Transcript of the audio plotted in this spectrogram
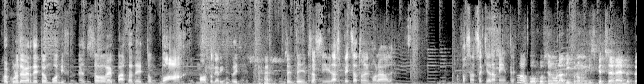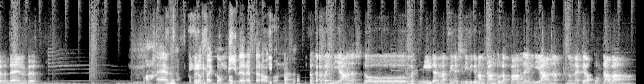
Qualcuno deve aver detto è un buon difensore e Pat ha detto bah, morto Gary Harris. Sentenza. Sì, sì, l'ha spezzato nel morale abbastanza chiaramente. Oh, boh, forse non la dico, non mi dispiacerebbe per Denver. Eh, come lo fai convivere però con... Giocava Indiana, sto Macmillan, alla fine si dividevano tanto la palla Indiana, non è che la portava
